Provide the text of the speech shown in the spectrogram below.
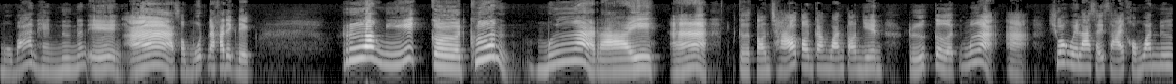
หมู่บ้านแห่งหนึ่งนั่นเองอ่าสมมุตินะคะเด็กๆ เรื่องนี้เกิดขึ้นเมื่อไรอ่าเกิดตอนเช้าตอนกลางวันตอนเย็น หรือเกิดเมื่ออ่า ช่วงเวลาสายๆของวันหนึ่ง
